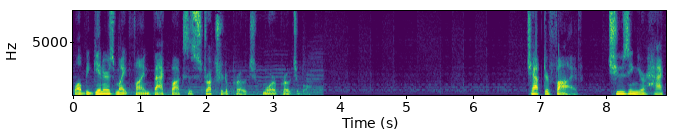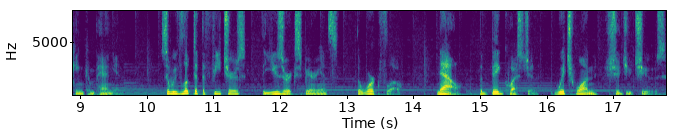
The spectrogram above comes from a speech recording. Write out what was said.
while beginners might find Backbox's structured approach more approachable. Chapter 5 Choosing Your Hacking Companion. So we've looked at the features, the user experience, the workflow. Now, the big question which one should you choose?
